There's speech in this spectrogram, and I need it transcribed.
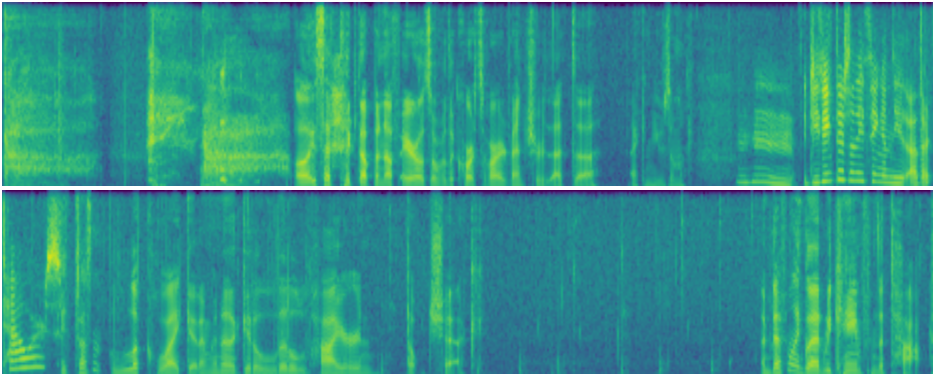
Well, at least I've picked up enough arrows over the course of our adventure that uh, I can use them. hmm Do you think there's anything in these other towers? It doesn't look like it. I'm gonna get a little higher and double check. I'm definitely glad we came from the top.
